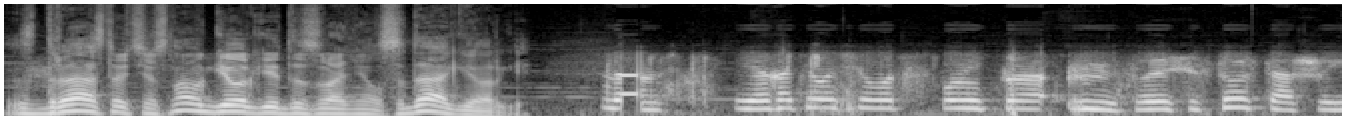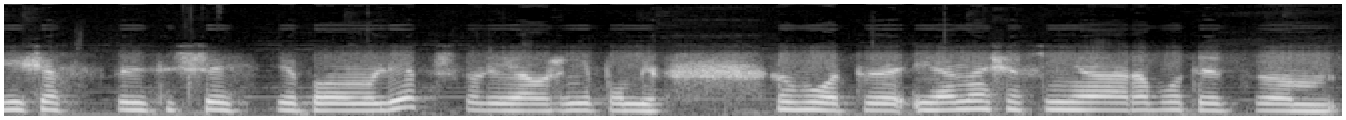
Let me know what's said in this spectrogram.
Здравствуйте. Снова Георгий дозвонился. Да, Георгий. Да, я хотела еще вот вспомнить про свою сестру старшую. Ей сейчас 36, по-моему, лет, что ли, я уже не помню. Вот, э, и она сейчас у меня работает, эм,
